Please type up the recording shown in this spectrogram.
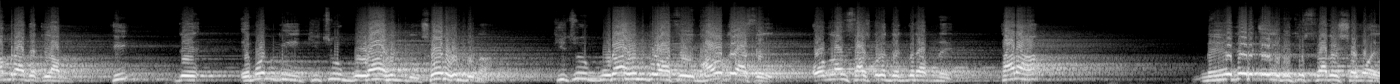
আমরা দেখলাম কি? যে এমনকি কিছু গোড়া হিন্দু, সব হিন্দু না, কিছু গোড়া হিন্দু আছে, ভারতে আছে অনলাইন সার্চ করে দেখবেন আপনি, তারা মেয়েদের এই ঋতুস্রাবের সময়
